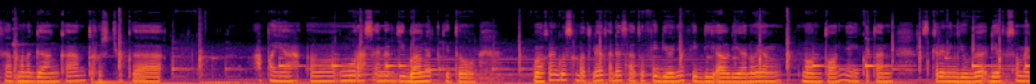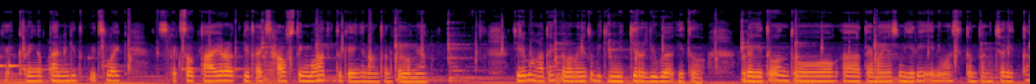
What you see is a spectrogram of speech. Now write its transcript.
Sangat menegangkan terus juga apa ya uh, nguras energi banget gitu bahkan gue sempat lihat ada satu videonya Vidi Aldiano yang nonton yang ikutan screening juga. Dia tuh sampai kayak keringetan gitu. It's like it's like so tired gitu exhausting banget itu kayaknya nonton filmnya. Jadi emang katanya film ini tuh bikin mikir juga gitu. Udah gitu untuk uh, temanya sendiri ini masih tentang cerita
